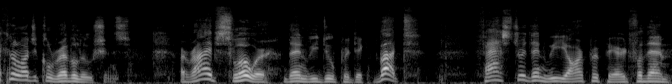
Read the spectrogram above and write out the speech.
technological revolutions arrive slower than we do predict, but faster than we are prepared for them.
